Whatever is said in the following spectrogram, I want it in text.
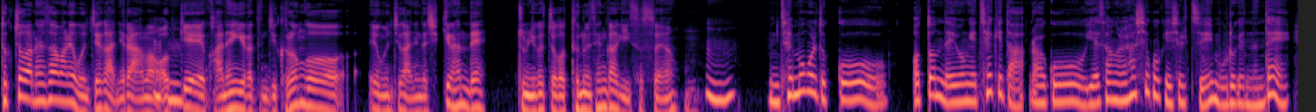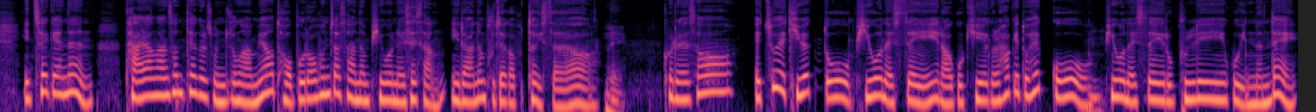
특정한 회사만의 문제가 아니라 아마 음, 음. 업계의 관행이라든지 그런 거의 문제가 아닌가 싶긴 한데 좀 이것저것 드는 생각이 있었어요. 음. 음. 음, 제목을 듣고 어떤 내용의 책이다라고 예상을 하시고 계실지 모르겠는데 이 책에는 다양한 선택을 존중하며 더불어 혼자 사는 비혼의 세상이라는 부제가 붙어 있어요. 네. 그래서 애초에 기획도 비혼 에세이라고 기획을 하기도 했고 음. 비혼 에세이로 불리고 있는데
